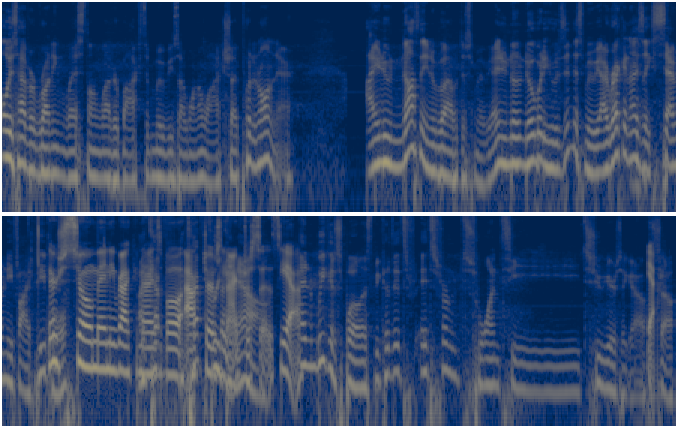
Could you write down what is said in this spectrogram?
always have a running list on Letterboxd of movies I want to watch, so I put it on there. I knew nothing about this movie. I knew no, nobody who was in this movie. I recognized like seventy five people. There's so many I kept- recognizable I kept actors and freaking out. actresses. Yeah. and we can spoil this because it's it's from 22 years ago. Yeah. so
